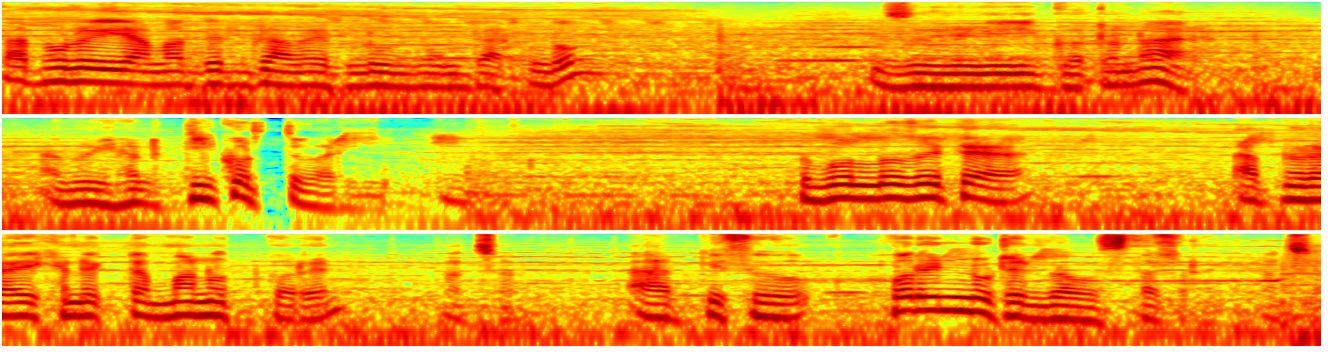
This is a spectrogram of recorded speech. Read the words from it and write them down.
তারপরে আমাদের গ্রামের লোকজন ডাকলো যে এই ঘটনা আমি এখানে কী করতে পারি? তো বলল যে এটা আপনারা এখানে একটা মানত করেন। আচ্ছা। আর কিছু হরিণ নোটের ব্যবস্থা করেন। আচ্ছা।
